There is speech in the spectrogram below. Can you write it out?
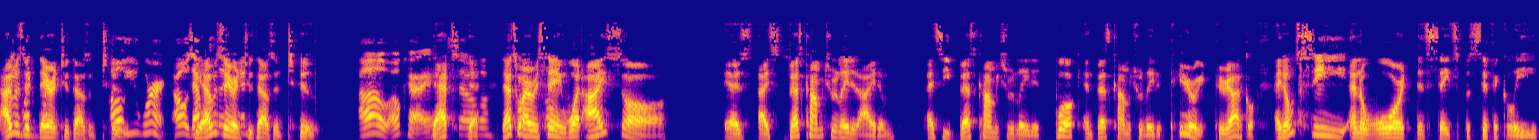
I was What- there in 2002. Oh, you weren't. Oh, that See, was I was the there in 2002. Oh, okay. That's so, that. That's why I was saying what I saw as I best comics related item. I see best comics related book and best comics related peri- periodical. I don't see an award that states specifically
